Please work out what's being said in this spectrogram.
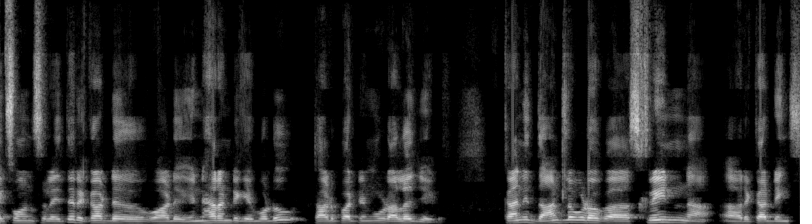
ఐఫోన్స్లో అయితే రికార్డు వాడు ఇన్హరెంట్గా ఇవ్వడు థర్డ్ పార్టీని కూడా అలో చేయడు. కానీ దాంట్లో కూడా ఒక స్క్రీన్ రికార్డింగ్స్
